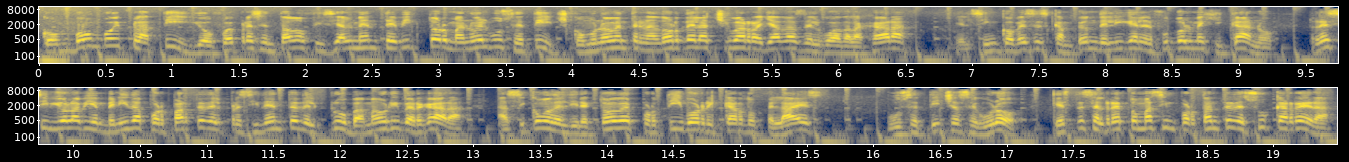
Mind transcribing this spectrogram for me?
Con bombo y platillo fue presentado oficialmente Víctor Manuel Bucetich como nuevo entrenador de las Chivas Rayadas del Guadalajara. el cinco veces campeón de liga en el fútbol mexicano, recibió la bienvenida por parte del presidente del club, Amaury Vergara, así como del director deportivo Ricardo Peláez. Bucetich aseguró que este es el reto más importante de su carrera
